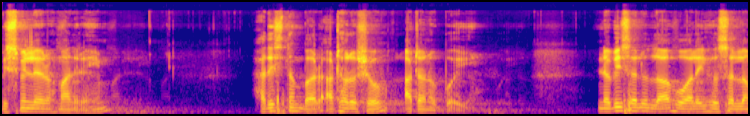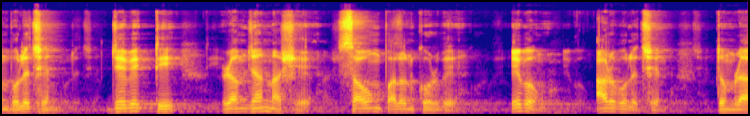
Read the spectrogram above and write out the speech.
বিসমিল্লাহ রহমান রহিম। হাদিস নাম্বার আঠারোশো আটানব্বই। নবী সাল্লাহ আলহিহসাল্লাম বলেছেন, যে ব্যক্তি রমজান মাসে সাওম পালন করবে এবং আরও বলেছেন, তোমরা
